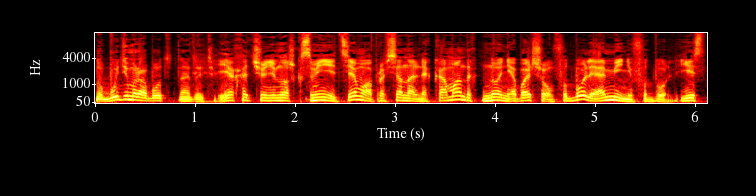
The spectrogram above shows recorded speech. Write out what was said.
но будем работать над этим. Я хочу немножко сменить тему о профессиональных командах, но не о большом футболе, а о мини-футболе. Есть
